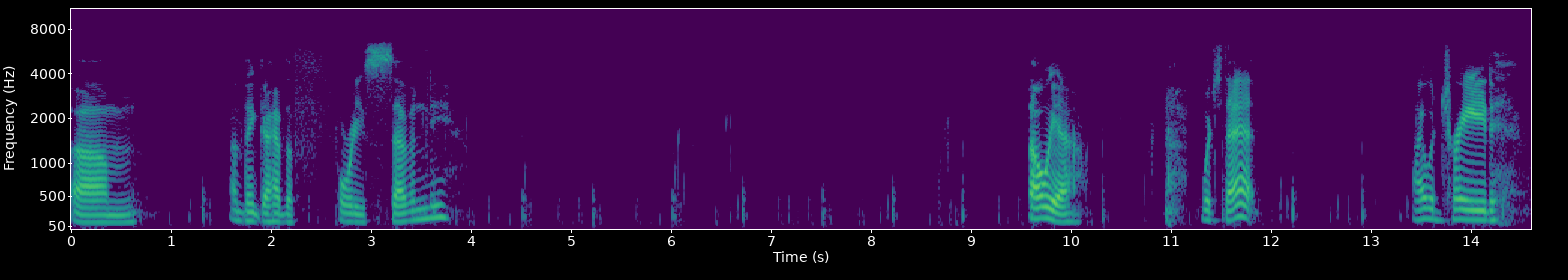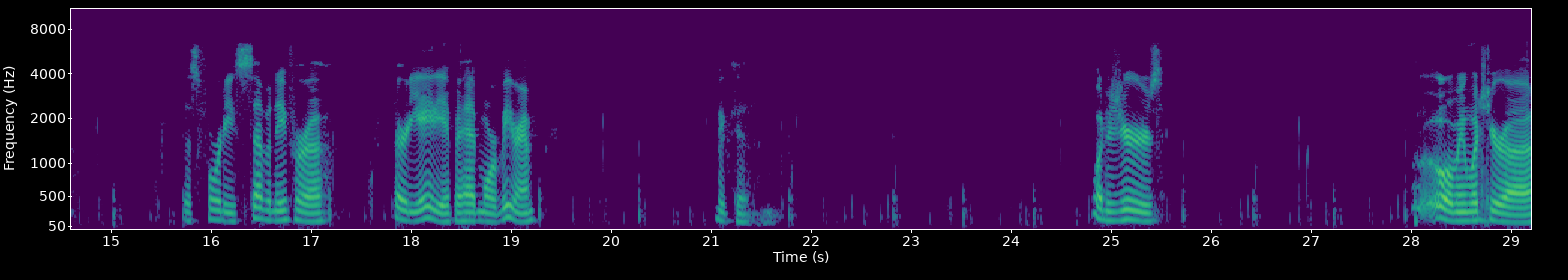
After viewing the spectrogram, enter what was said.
um I think I have the 4070. Oh yeah. Which that I would trade this 4070 for a 3080 if it had more VRAM. Because what is yours? Oh, I mean, what's your uh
